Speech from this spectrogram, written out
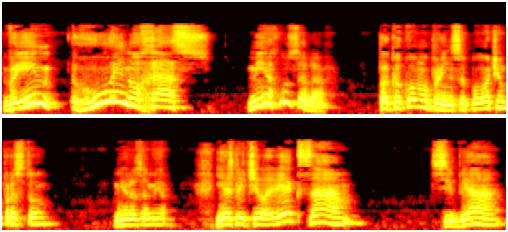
Вы им гуинохас миахусалав. По какому принципу? Очень простому. Мирозамер. Если человек сам себя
